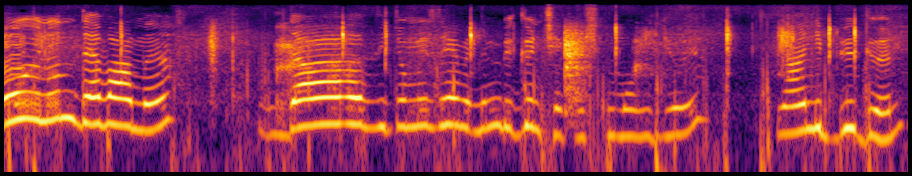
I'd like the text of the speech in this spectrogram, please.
Oyunun devamı. Daha videomu izleyemedim. Bir gün çekmiştim o videoyu. Yani bugün.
